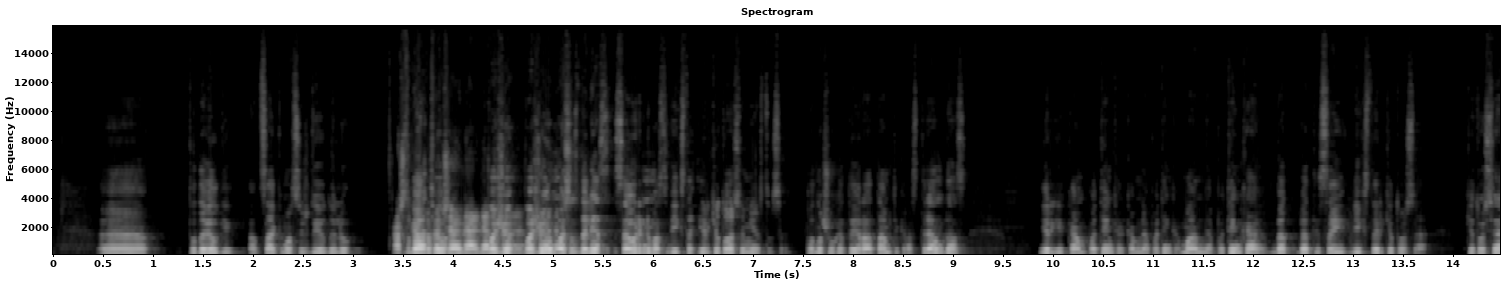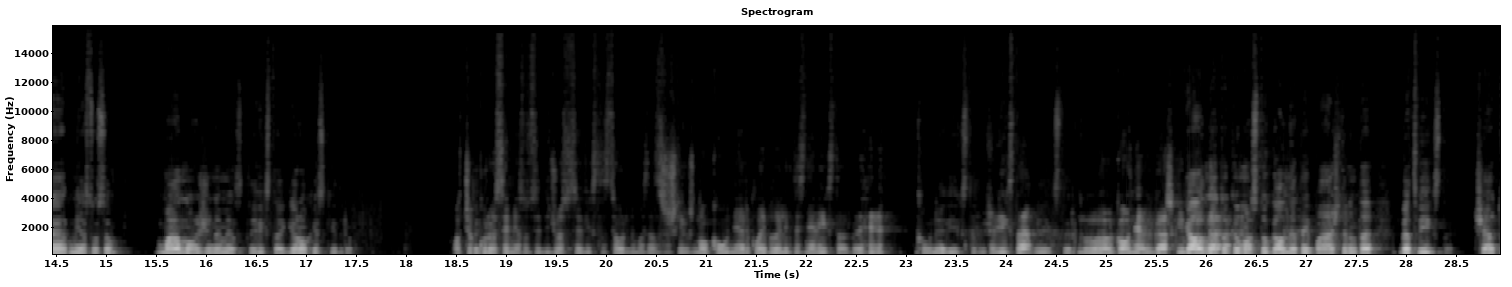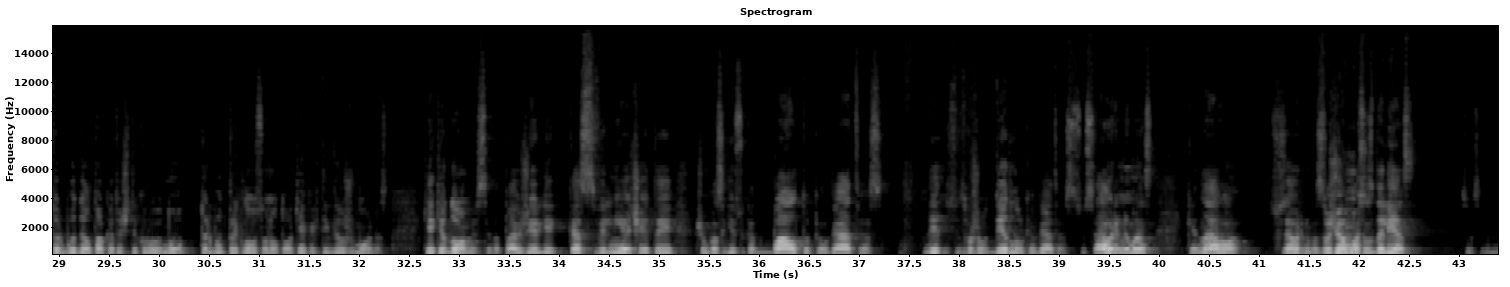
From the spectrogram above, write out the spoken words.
E, tada vėlgi atsakymas iš dviejų dalių. Aš suprantu, kad čia ne- ne- ne- važiuojamosios dalies siaurinimas vyksta ir kitose miestuose. Panašu, kad tai yra tam tikras trendas. Irgi kam patinka, kam nepatinka. Man nepatinka, bet, bet jisai vyksta ir kitose. Kitose miestuose, mano žiniomis, tai vyksta gerokai skaidriau. O čia kuriuose miestuose didžiuosiuose vyksta siaurinimas, nes aš kiek žinau, Kaune ir Klaipėda liktis nevyksta. Tai Kaune vyksta. biškį. vyksta? Vyksta ir Nu, Kaune. Kaune kažkaip. Gal ne tokiu mastu, gal ne taip paaštrinta, bet vyksta. Čia turbūt dėl to, kad iš tikrųjų, nu, turbūt priklauso nuo to, kiek aktyvių žmonės, kiek jie domisi. Vat, pavyzdžiui, irgi kas Vilniečiai, tai aš jums pasakysiu, kad Baltupio gatvės, di, atsiprašau, Didlaukio gatvės susiaurinimas kainavo, susiaurinimas, važiuojamosios dalies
